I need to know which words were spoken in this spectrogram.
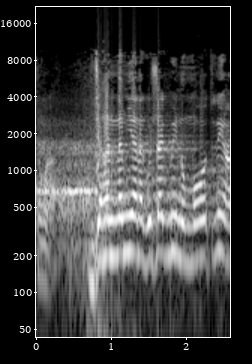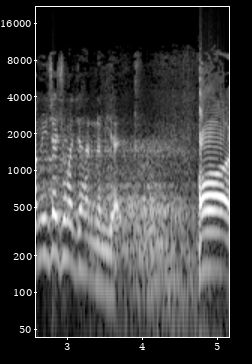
شما۔ جہنمیاں نہ گشک بھی، نو موت نہیں، ہمیشہ شما جہنمی ہے۔ اور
